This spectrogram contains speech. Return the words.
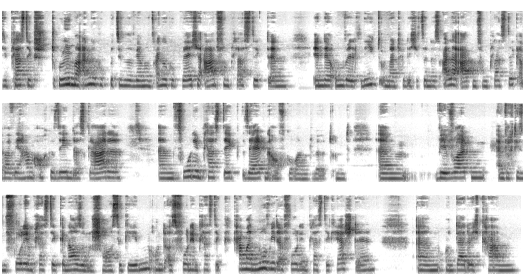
die Plastikströme angeguckt, beziehungsweise wir haben uns angeguckt, welche Art von Plastik denn in der Umwelt liegt. Und natürlich sind es alle Arten von Plastik, aber wir haben auch gesehen, dass gerade ähm, Folienplastik selten aufgeräumt wird. Und ähm, wir wollten einfach diesem Folienplastik genauso eine Chance geben. Und aus Folienplastik kann man nur wieder Folienplastik herstellen. Ähm, und dadurch kam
